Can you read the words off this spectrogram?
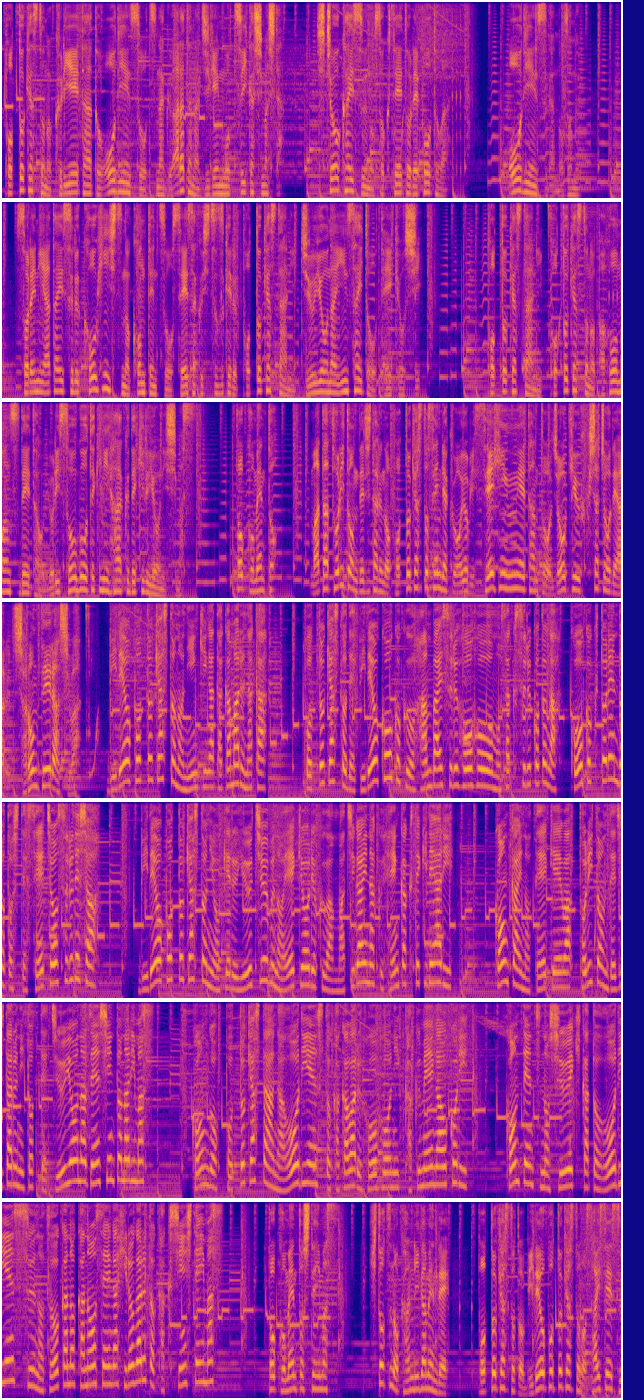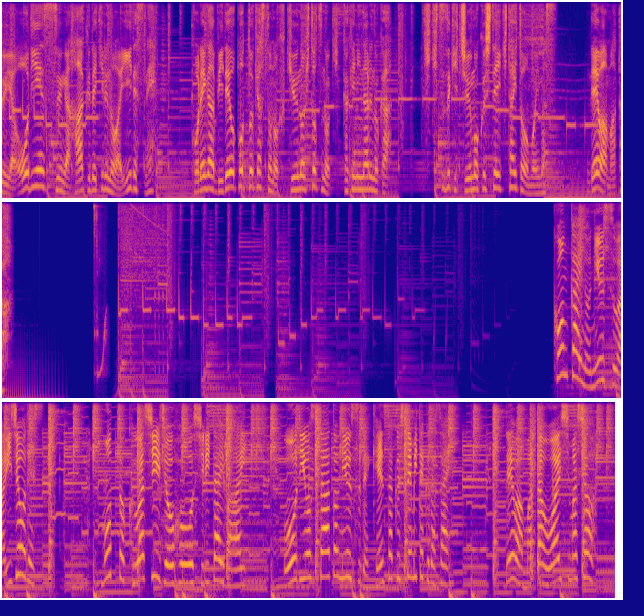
ポッドキャストのクリエイターとオーディエンスをつなぐ新たな次元を追加しました。視聴回数の測定とレポートはオーディエンスが望む。それに値する高品質のコンテンツを制作し続けるポッドキャスターに重要なインサイトを提供しポッドキャスターにポッドキャストのパフォーマンスデータをより総合的に把握できるようにします。とコメント。またトリトンデジタルのポッドキャスト戦略及び製品運営担当上級副社長であるシャロン・テイラー氏はビデオポッドキャストの人気が高まる中ポッドキャストでビデオ広告を販売する方法を模索することが広告トレンドとして成長するでしょうビデオポッドキャストにおける YouTube の影響力は間違いなく変革的であり今回の提携はトリトンデジタルにとって重要な前進となります。今後ポッドキャスターがオーディエンスと関わる方法に革命が起こりコンテンツの収益化とオーディエンス数の増加の可能性が広がると確信しています。とコメントしています。一つの管理画面でポッドキャストとビデオポッドキャストの再生数やオーディエンス数が把握できるのはいいですね。これがビデオポッドキャストの普及の一つのきっかけになるのか引き続き注目していきたいと思います。ではまた。今回のニュースは以上です。もっと詳しい情報を知りたい場合「オーディオスタートニュース」で検索してみてください。ではまたお会いしましょう。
